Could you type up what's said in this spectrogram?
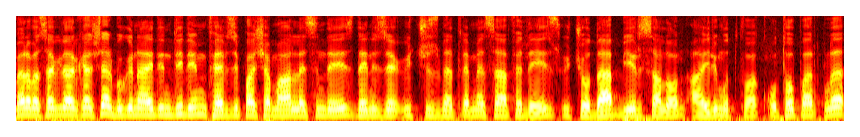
Merhaba sevgili arkadaşlar. Bugün Aydın Didim Fevzi Paşa mahallesindeyiz. Denize 300 metre mesafedeyiz. 3 oda, 1 salon, ayrı mutfak, otoparklı,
